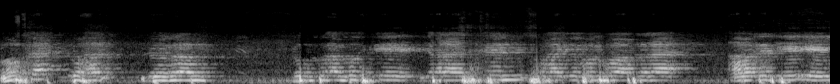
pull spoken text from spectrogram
নমস্কার, জোহার, জয়গ্রাম দূর থেকে যারা এসেছেন, সবাইকে বলব আপনারা আমাদের এই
